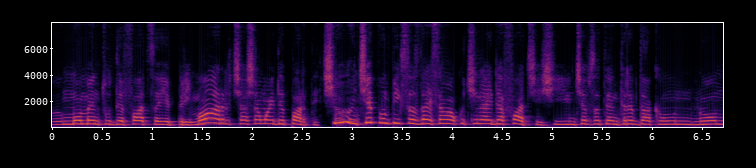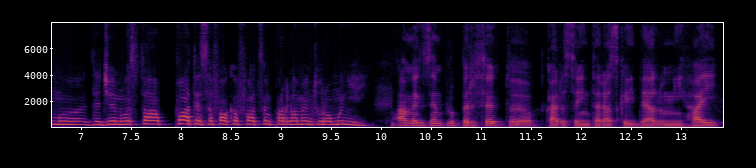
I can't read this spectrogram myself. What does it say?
în momentul de față e primar și așa mai departe. Și încep un pic să-ți dai seama cu cine ai de-a face și încep să te întreb dacă un om uh, de genul ăsta poate să facă față în Parlamentul României. Am exemplu perfect uh, care să interesească ideea lui Mihai.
